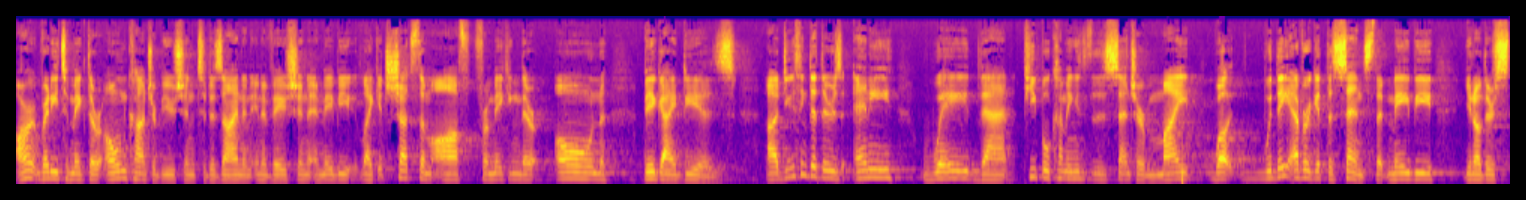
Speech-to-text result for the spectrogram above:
aren't ready to make their own contribution to design and innovation and maybe like it shuts them off from making their own big ideas? Uh, do you think that there's any way that people coming into the center might, well, would they ever get the sense that maybe, you know, there's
